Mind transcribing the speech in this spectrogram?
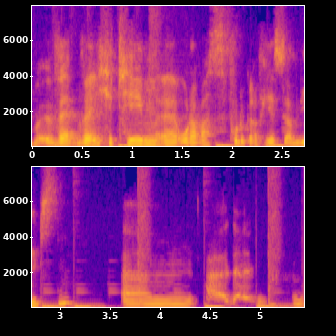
welche Themen äh, oder was fotografierst du am liebsten? Ähm, äh,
